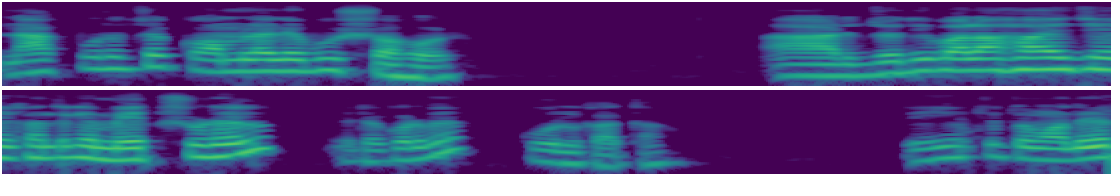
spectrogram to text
নাগপুর হচ্ছে কমলালেবুর শহর। আর যদি বলা হয় যে এখান থেকে মেট্রো রেল এটা করবে কলকাতা। এই হচ্ছে তোমাদের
